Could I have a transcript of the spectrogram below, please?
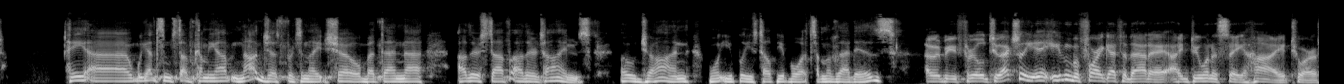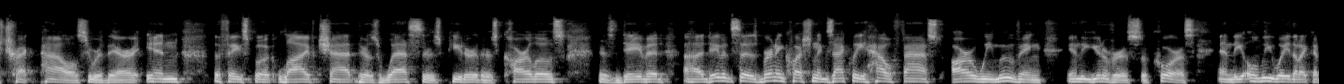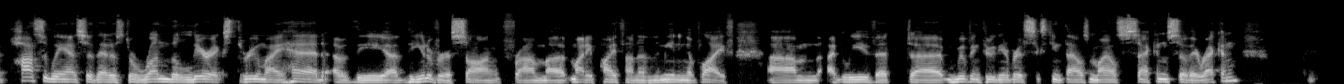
Hey, uh, we got some stuff coming up, not just for tonight's show, but then uh, other stuff other times. Oh, John, won't you please tell people what some of that is? I would be thrilled to. Actually, even before I get to that, I, I, do want to say hi to our Trek pals who are there in the Facebook live chat. There's Wes, there's Peter, there's Carlos, there's David. Uh, David says, burning question exactly how fast are we moving in the universe, of course? And the only way that I could possibly answer that is to run the lyrics through my head of the, uh, the universe song from uh, Monty Python and the meaning of life. Um, I believe that uh, moving through the universe 16,000 miles a second, so they reckon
